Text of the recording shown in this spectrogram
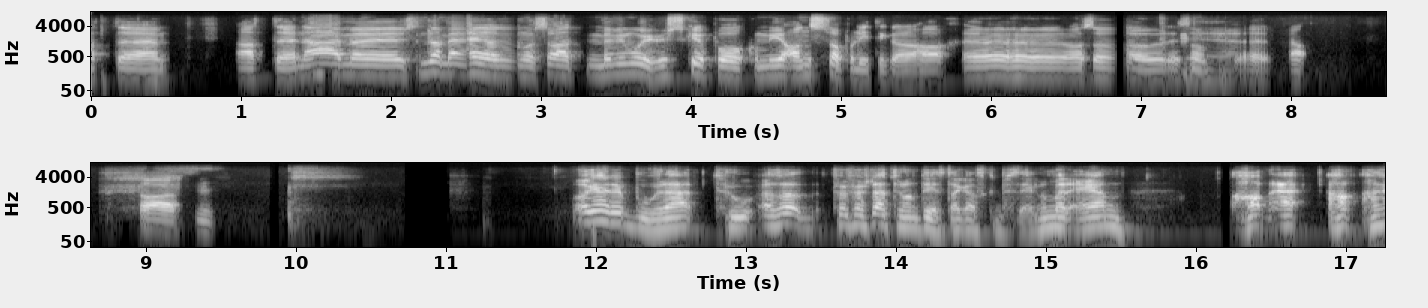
at, eh, at eh, Nei, men, snudde med en gang og sa at men vi må jo huske på hvor mye ansvar politikere har. Og så liksom Ja. Da, mm. Og jeg bor her, tro, altså, For det første er Trond Tistad ganske spesiell. Nummer én han, er, han, han,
